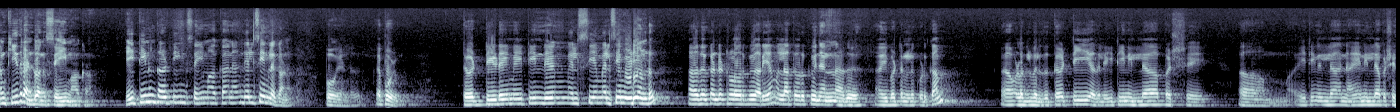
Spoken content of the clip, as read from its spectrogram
നമുക്ക് ഇത് രണ്ടും അങ്ങ് സെയിം ആക്കണം. എയ്റ്റീനും തേർട്ടീനും സെയിം ആക്കാൻ അതിന്റെ എൽ സി എമ്മിലേക്കാണ് പോകേണ്ടത് എപ്പോഴും. തേർട്ടിയുടെയും എയ്റ്റീന്റെയും L C M L C M video ഉണ്ട്. അത് കണ്ടിട്ടുള്ളവർക്ക് അറിയാം അല്ലാത്തവർക്ക് ഞാൻ അത് ഈ ബട്ടണിൽ കൊടുക്കാം. ഉള്ളതിൽ വലുത് തേർട്ടി അതിൽ എയ്റ്റീൻ ഇല്ല പക്ഷേ എയ്റ്റീൻ ഇല്ല നയൻ ഇല്ല പക്ഷേ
